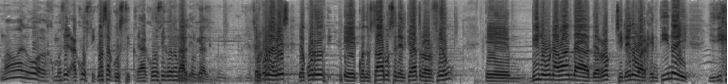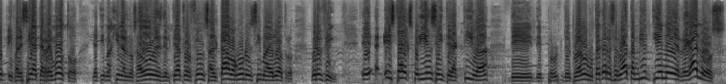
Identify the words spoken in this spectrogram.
No, algo como si, acústico. Más acústico. acústico nomás porque, porque una vez, me acuerdo, eh, cuando estábamos en el Teatro Orfeón, eh, vino una banda de rock chileno o argentina y, dije y parecía terremoto. Ya te imaginas, los adobes del Teatro Orfeón saltaban uno encima del otro. Pero en fin, eh, esta experiencia interactiva del programa Butaca Reservada también tiene regalos.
